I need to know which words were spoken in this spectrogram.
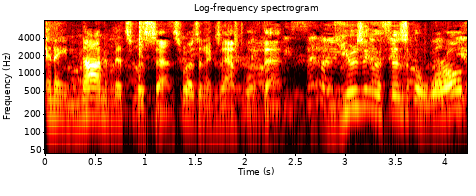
in a non-mitzvah sense. What is an example of that? Using the physical world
